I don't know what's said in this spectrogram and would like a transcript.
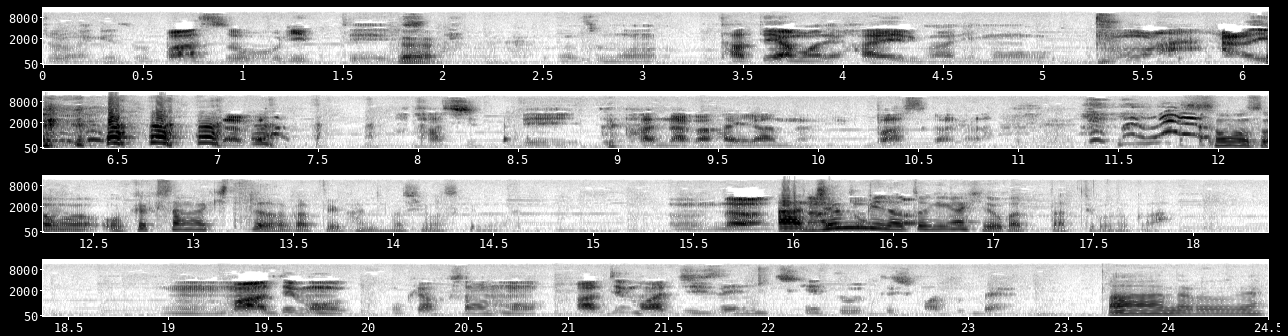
とるんやけど、バースを降りて、うん。その、立山で入る前にもう、ブワーいう、なんか、走って、は中入らんない、バスから。そもそもお客さんが来てたのかっていう感じもしますけど。うん、だからあ準備の。時がひどかったってことかうん、まあでも、お客さんも、あ、でも、あ事前にチケット売ってしまっとったよ。ああなるほどね。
